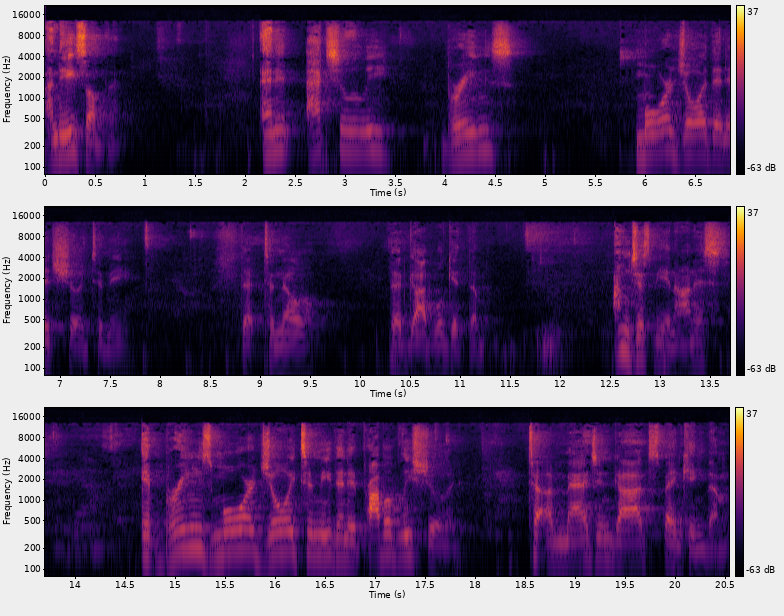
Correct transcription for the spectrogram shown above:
I need something. And it actually brings more joy than it should to me that to know that God will get them. I'm just being honest. It brings more joy to me than it probably should to imagine God spanking them.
